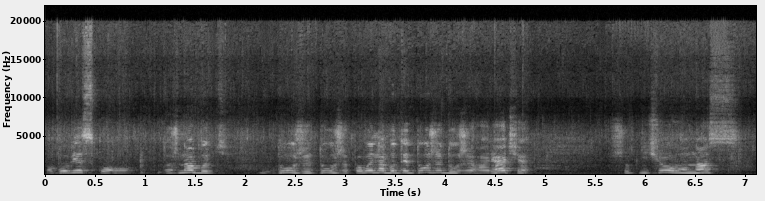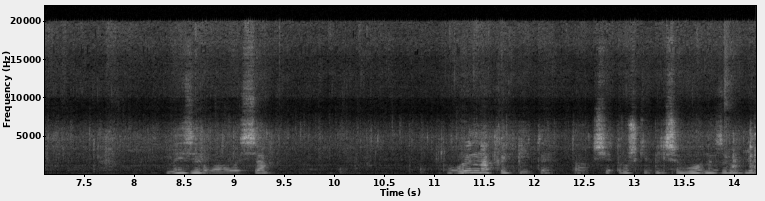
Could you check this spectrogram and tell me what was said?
Обов'язково. Должна бути дуже-дуже, повинна бути дуже-дуже гаряча, щоб нічого у нас не зірвалося. Повинна кипіти. Так, ще трошки більше вогник зроблю.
